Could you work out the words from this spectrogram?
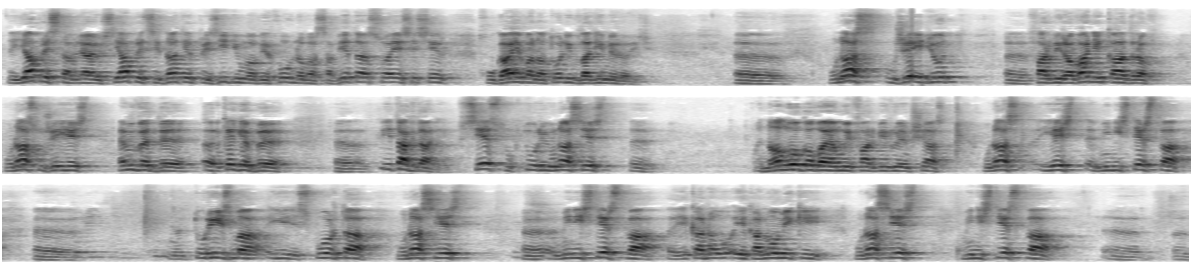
Я представляюсь, я председатель Президиума Верховного Совета СССР Хугаев Анатолий Владимирович. Э, у нас уже идет э, формирование кадров, у нас уже есть МВД, э, КГБ и так далее. Все структуры, у нас есть налоговая мы формируем сейчас, у нас есть Министерство туризма и спорта, у нас есть Министерство эконом- экономики, у нас есть Министерство,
